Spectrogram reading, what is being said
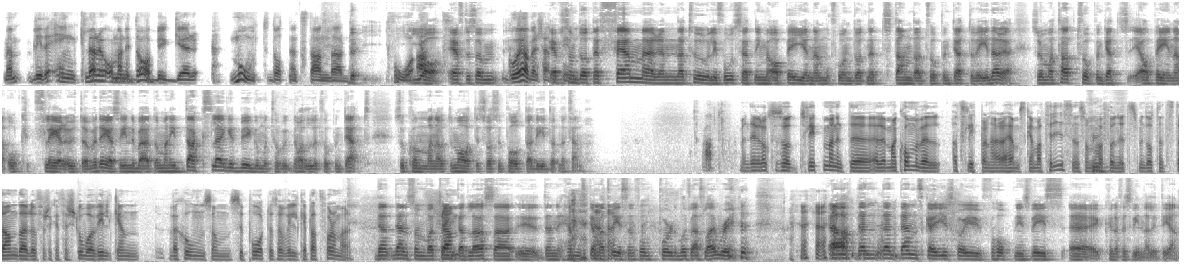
Men blir det enklare om man idag bygger mot .NET standard 2 ja, att eftersom, gå över sen Eftersom till... .NET 5 är en naturlig fortsättning med API-erna från .NET standard 2.1 och vidare. Så de har tagit 2.1 API-erna och fler utöver det så innebär att om man i dagsläget bygger mot 2.0 eller 2.1 så kommer man automatiskt vara supportad i .NET 5. Ja. Men det är väl också så, slipper man inte, eller man kommer väl att slippa den här hemska matrisen som mm. har funnits med .NET Standard och försöka förstå vilken version som supportas av vilka plattformar. Den, den som var Fram... tänkt att lösa eh, den hemska matrisen från Portable Class Library. ja, den, den, den ska, ju, ska ju förhoppningsvis eh, kunna försvinna lite grann.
